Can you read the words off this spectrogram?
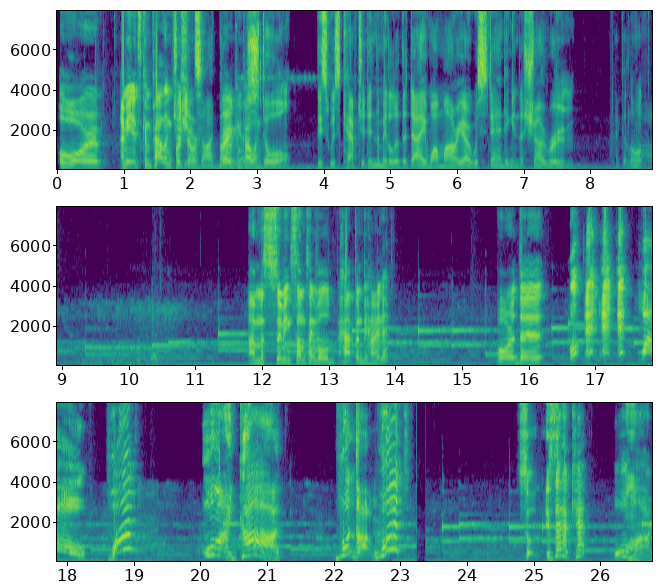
or... I mean, it's compelling for sure. inside Very Mario's compelling. store. This was captured in the middle of the day while Mario was standing in the showroom. Take a look. I'm assuming something will happen behind it. Or the... Oh, eh, eh, eh. Whoa! What? Oh my god! What the... What? So, is that a cat? Oh my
